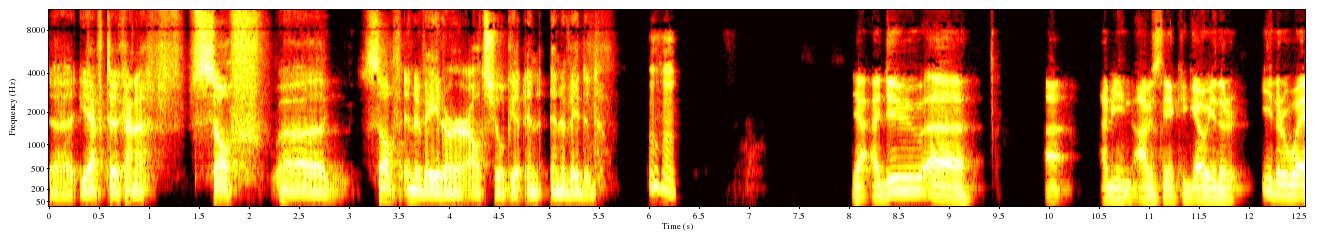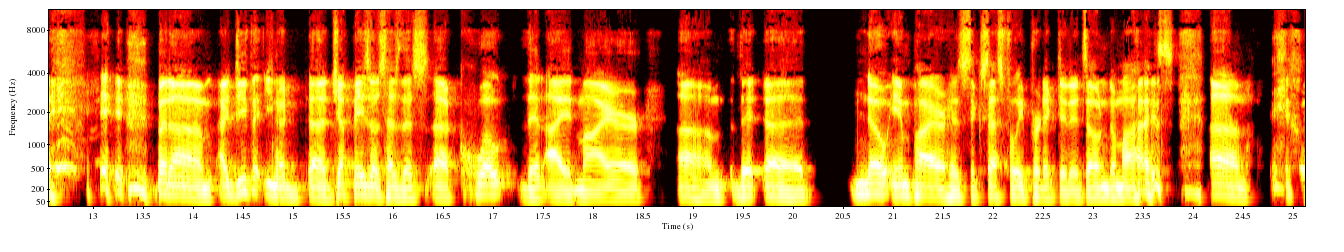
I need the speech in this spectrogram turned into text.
uh, you have to kind of self uh, self innovate, or else you'll get in- innovated. Mm-hmm. Yeah, I do. Uh, uh, I mean, obviously, it could go either either way. but um, I do think You know, uh, Jeff Bezos has this uh, quote that I admire. Um, that uh, no empire has successfully predicted its own demise. Um, and so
